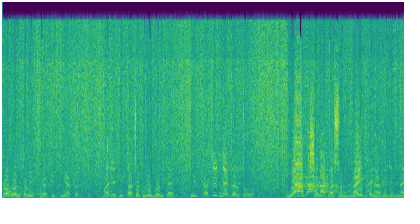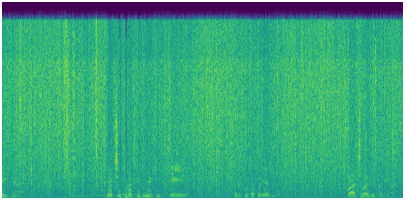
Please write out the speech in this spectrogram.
तो बोलतो मी प्रतिज्ञा करतो. माझ्या हिताचं तुम्ही बोलताय. मी प्रतिज्ञा करतो. या क्षणापासून नाही घेणार म्हणजे नाही घेणार. त्याची प्रतिज्ञा टिकते. पण कुठंपर्यंत? पाच वाजेपर्यंत.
